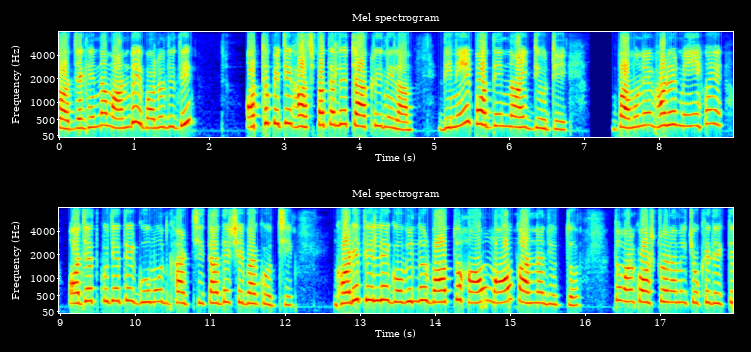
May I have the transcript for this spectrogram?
লজ্জা ঘেন্না মানবে বলো দিদি? অর্থোপেটিক হাসপাতালে চাকরি নিলাম। দিনের পর দিন নাইট ডিউটি বামুনের ঘরের মেয়ে হয়ে অজাত কুজাতের গুমুদ ঘাটছি, তাদের সেবা করছি। ঘরে ফিরলে গোবিন্দর বাপ তো হাও মাও কান্না যুক্ত তোমার কষ্ট আর আমি চোখে দেখতে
